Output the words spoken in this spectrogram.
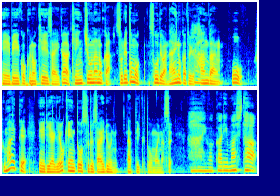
えー、米国の経済が堅調なのか、それともそうではないのかという判断を、踏まえて、えー、利上げを検討する材料になっていくと思います。はい、わかりました。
